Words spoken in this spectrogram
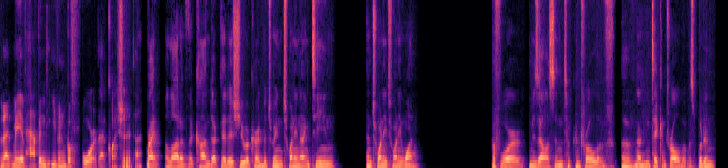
that may have happened even before that question in time. Right. A lot of the conduct at issue occurred between 2019 and 2021 before Ms. Ellison took control of, of not didn't take control, but was put in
